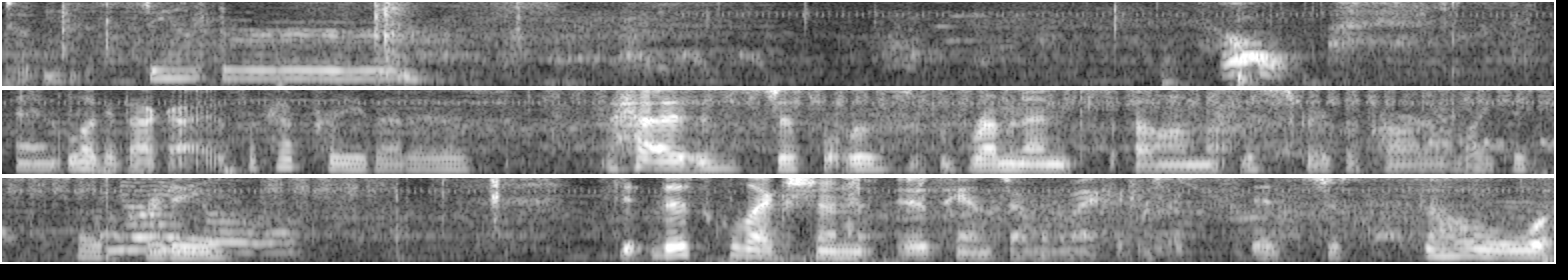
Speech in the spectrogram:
Don't need the stamper. oh. And look at that, guys. Look how pretty that is. That is just what was remnant on the scraper card. Like, it's so pretty. Th- this collection is hands down one of my favorites. It's just so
